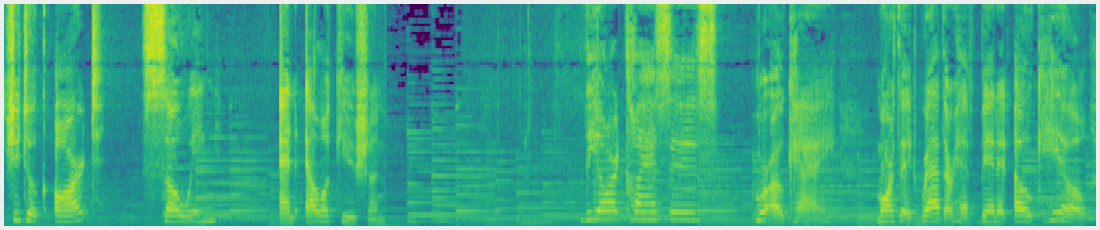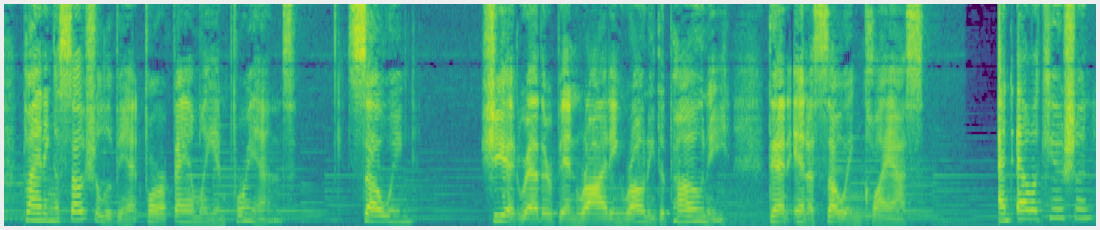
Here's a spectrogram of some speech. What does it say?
She took art, sewing, and elocution. The art classes were okay. Martha would rather have been at Oak Hill planning a social event for her family and friends. Sewing. She had rather been riding Roni the pony than in a sewing class. And elocution?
